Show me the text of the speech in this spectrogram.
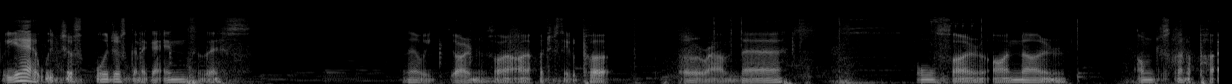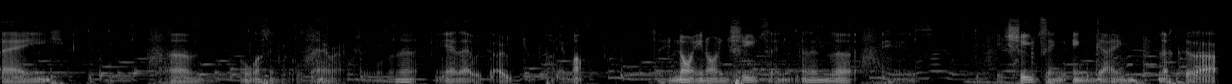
But yeah, we just we're just gonna get into this. There we go. So I, I just need to put around there. Also, I know I'm just gonna put a um. Oh, I think it was there actually, wasn't it? Yeah, there we go. Put him up. So 99 shooting, and then the his, his shooting in game. Look at that.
